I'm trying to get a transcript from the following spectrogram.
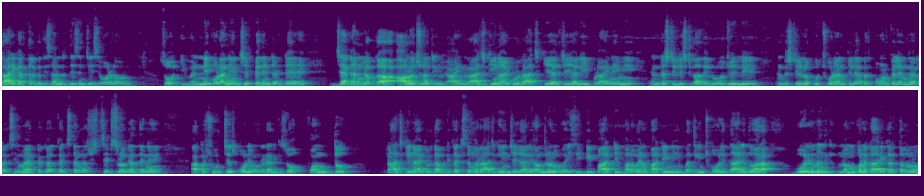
కార్యకర్తలకు దిశానిర్దేశం చేసేవాళ్ళు ఎవరు? సో ఇవన్నీ కూడా నేను చెప్పేది ఏంటంటే జగన్ యొక్క ఆలోచన తీరు. ఆయన రాజకీయ నాయకుడు రాజకీయాలు చేయాలి. ఇప్పుడు ఆయన ఏమి ఇండస్ట్రియలిస్ట్ కాదు. రోజు వెళ్ళి ఇండస్ట్రీలో కూర్చోవడానికి లేకపోతే పవన్ కళ్యాణ్ గారు లాగా సినిమా యాక్టర్ కాదు. ఖచ్చితంగా సెట్స్లోకి వెళ్తేనే అక్కడ షూట్ చేసుకొని ఉండడానికి. సో ఫంతు రాజకీయ నాయకుడు కాబట్టి ఖచ్చితంగా రాజకీయం చేయాలి. అందులో వైసీపీ పార్టీ బలమైన పార్టీని బతికించుకోవాలి. దాని ద్వారా బోలెడు మందికి నమ్ముకున్న కార్యకర్తలను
